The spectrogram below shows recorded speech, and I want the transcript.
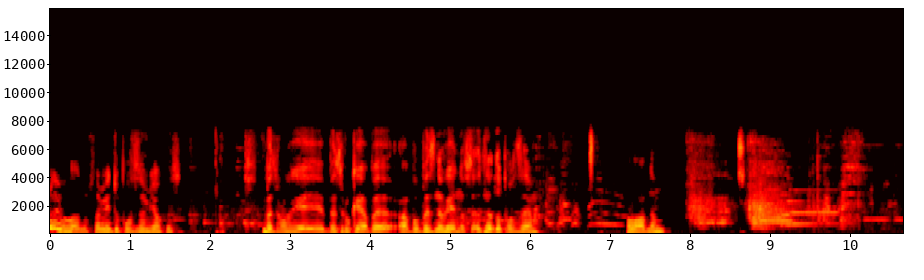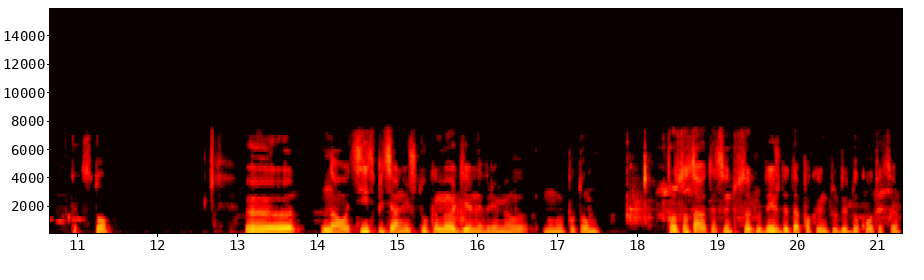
Ну і ладно, самі доповзем якось. Без руки, без руки або, або без ноги, але все одно доповзем. Ладно. Так, стоп. Е, на оці спеціальні штуки ми отдельне время, ну ми потім. Просто ставите свинтуса туди і ждете, поки він туди докотиться.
